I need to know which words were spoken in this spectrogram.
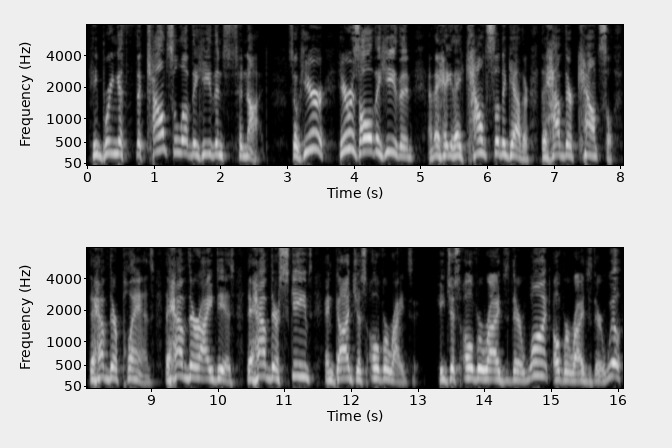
he bringeth the counsel of the heathens to naught. So here, here is all the heathen and they, they counsel together. They have their counsel. They have their plans. They have their ideas. They have their schemes and God just overrides it. He just overrides their want, overrides their will.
